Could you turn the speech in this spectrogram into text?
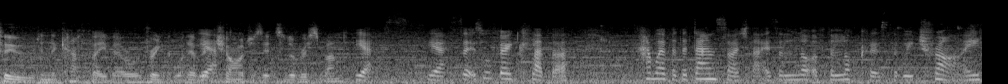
food in the cafe there or a drink or whatever, Yeah. it charges it to the wristband. Yes, yes. So it's all very clever. However, the downside to that is a lot of the lockers that we tried,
